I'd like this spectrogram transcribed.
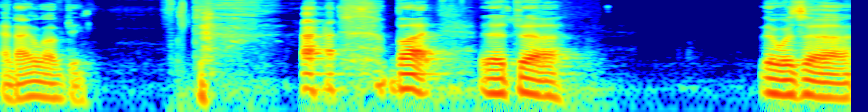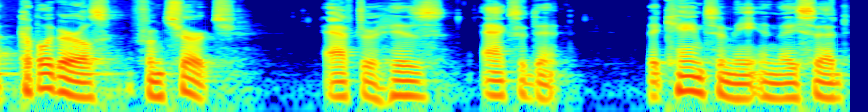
And I loved him. but that uh, there was a couple of girls from church after his accident that came to me and they said,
